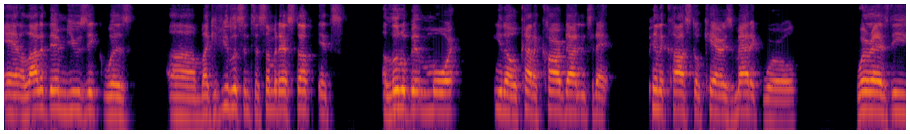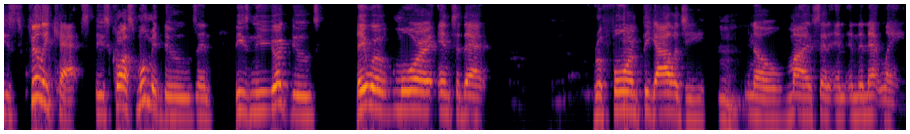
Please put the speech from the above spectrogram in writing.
and a lot of their music was um, like if you listen to some of their stuff, it's a little bit more, you know, kind of carved out into that Pentecostal charismatic world. Whereas these Philly cats, these cross movement dudes, and these New York dudes, they were more into that reform theology, mm. you know, mindset, and, and in that lane.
